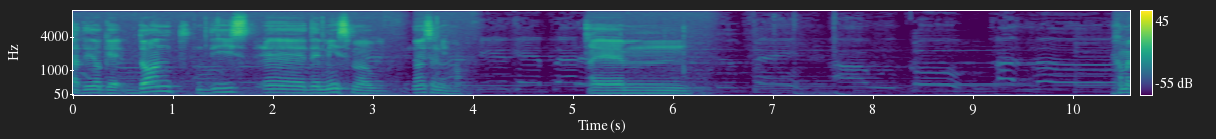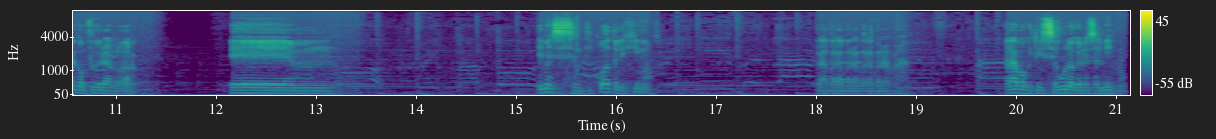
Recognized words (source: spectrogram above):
Ya te digo que don't this eh, the mismo, no es el mismo. Em, déjame configurarlo, a ver. Eh, M64 dijimos. Para, para, para, para, para. Ahora porque estoy seguro que no es el mismo.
